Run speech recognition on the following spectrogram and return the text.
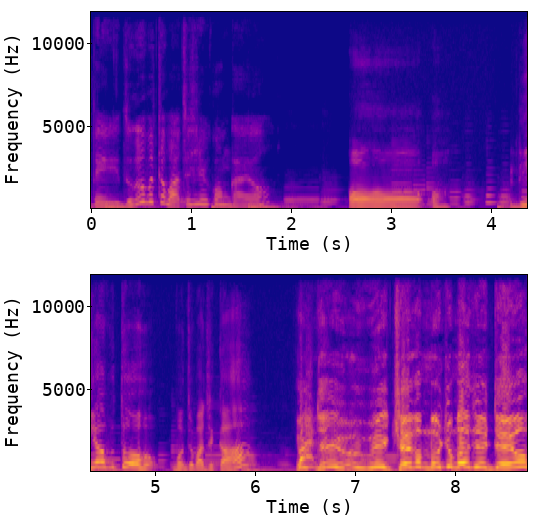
네, 어, 네 누구부터 맞으실 건가요? 어, 어. 리아부터 먼저 맞을까? 네, 왜 제가 먼저 맞아야 돼요?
